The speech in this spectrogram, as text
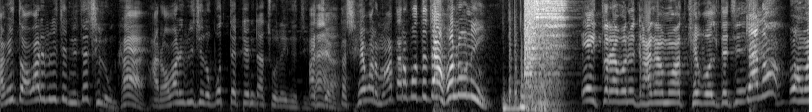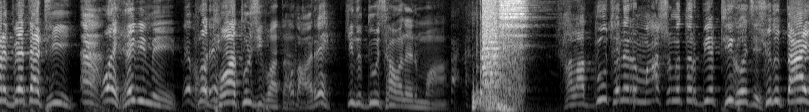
আমি তো ওভার ব্রিজে নিচে ছিলাম হ্যাঁ। আর ওভার ব্রিজের উপর থেকে ট্রেনটা চলে গেছে আচ্ছা। তা সে আবার মাথার উপর যা হলো নি এই তোরা বলে গাঁজা মদ খেয়ে বলতেছে কেন? ও আমার বেটা ঠিক হ্যাঁ। ও হেভি মেয়ে। ধোয়া তুলসী পাতা কিন্তু দু ছাওয়ালের মা শালা দু ছেলের মা সঙ্গে তোর বিয়ে ঠিক হয়েছে শুধু তাই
